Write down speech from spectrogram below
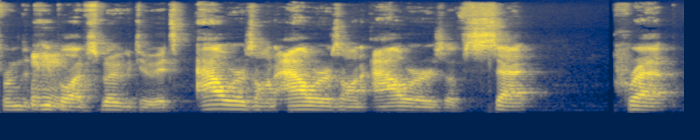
from the Mhm. people I've spoken to. It's hours on hours on hours of set prep,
